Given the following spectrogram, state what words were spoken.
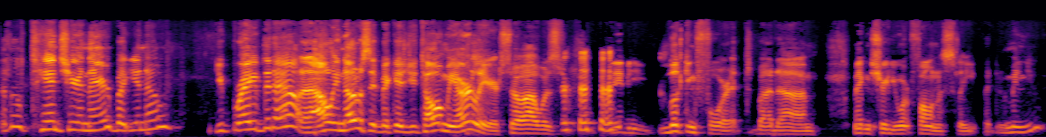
little tinge here and there, but you know you braved it out. And I only noticed it because you told me earlier. So I was maybe looking for it, but um, making sure you weren't falling asleep. But I mean, you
